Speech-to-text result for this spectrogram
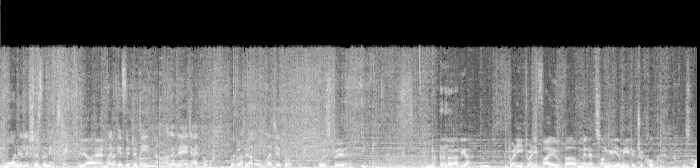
more delicious the next day yeah and but if it remain अगर रह जाए तो बचे तो बचे तो तो इस पे ढक्कन लगा दिया। 20 25 minutes on medium heat it should cook इसको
